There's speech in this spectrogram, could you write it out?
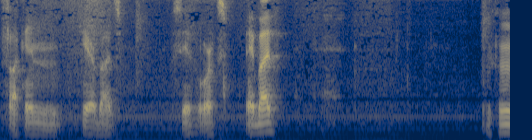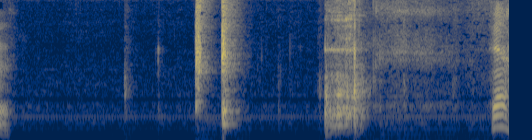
fucking earbuds. See if it works. Hey, bud. Hmm. Yeah.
